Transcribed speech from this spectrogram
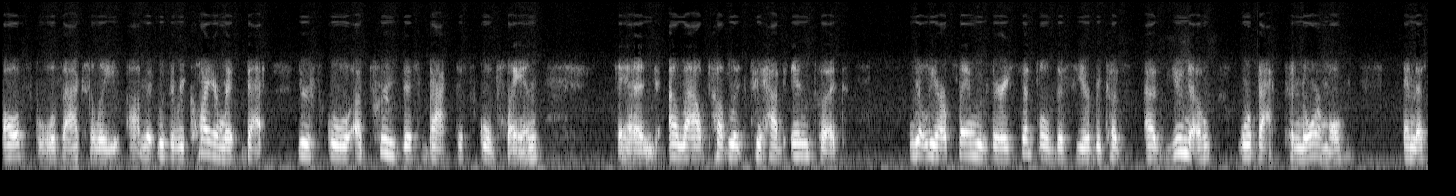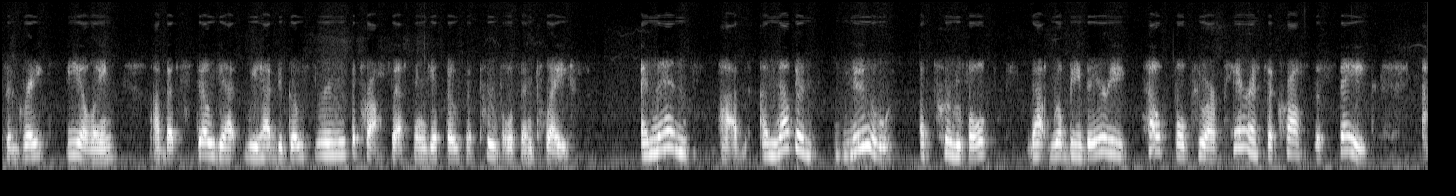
all schools actually, um, it was a requirement that your school approve this back to school plan and allow public to have input. Really, our plan was very simple this year because, as you know, we're back to normal, and that's a great feeling. Uh, but still yet we had to go through the process and get those approvals in place. And then uh, another new approval that will be very helpful to our parents across the state. Uh,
